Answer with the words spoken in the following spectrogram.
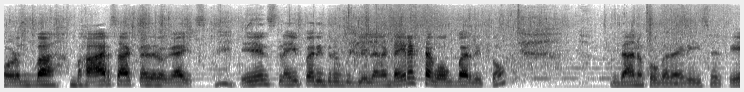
ಹೊಡೆದ್ ಬಾ ಬಾರ್ ಸಾಕ್ತಿದ್ರು ಗಾಯ್ಸ್ ಏನು ಸ್ನೈಪರ್ ಇದ್ರು ಬಿಡ್ಲಿಲ್ಲ ನಾನು ಡೈರೆಕ್ಟಾಗಿ ಹೋಗ್ಬಾರ್ದಿತ್ತು ನಿಧಾನಕ್ಕೆ ಹೋಗೋದಾಯ್ರಿ ಈ ಸರ್ತಿ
